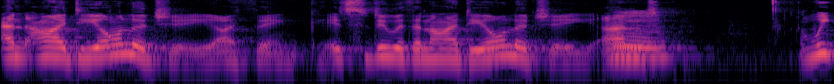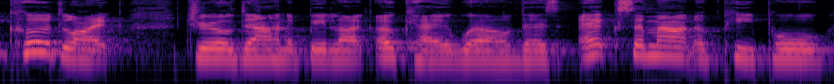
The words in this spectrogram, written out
an ideology. I think it's to do with an ideology, and we could like drill down and be like, okay, well, there's X amount of people.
